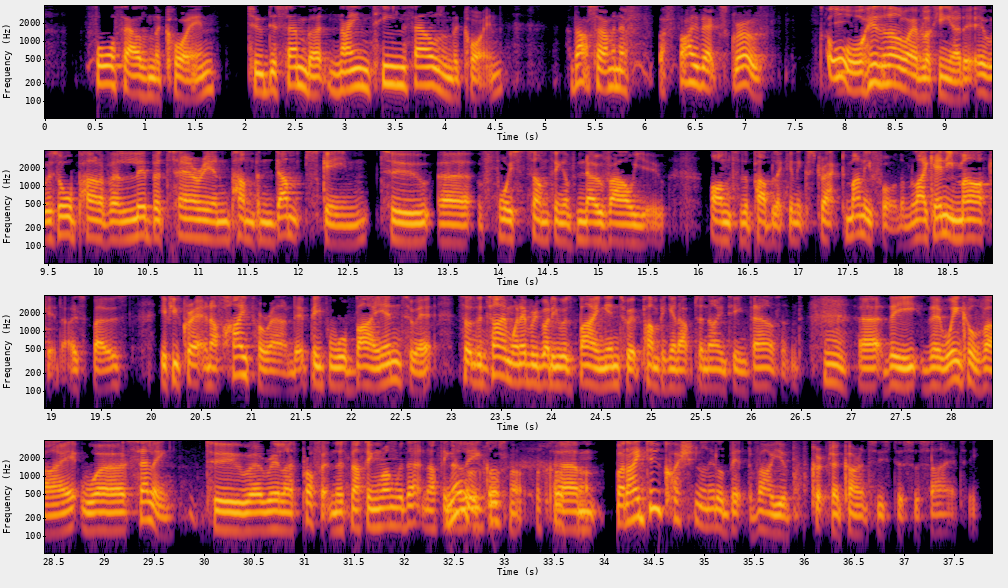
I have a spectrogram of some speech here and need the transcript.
4,000 a coin, to December, 19,000 a coin. That's, I mean, a, f- a 5x growth. Or here's another way of looking at it: it was all part of a libertarian pump and dump scheme to uh, foist something of no value onto the public and extract money for them. Like any market, I suppose, if you create enough hype around it, people will buy into it. So at the time when everybody was buying into it, pumping it up to nineteen thousand, uh, the the Winklevi were selling to uh, realise profit, and there's nothing wrong with that. Nothing No, of illegal. course not. Of course Um, not. But I do question a little bit the value of cryptocurrencies to society.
